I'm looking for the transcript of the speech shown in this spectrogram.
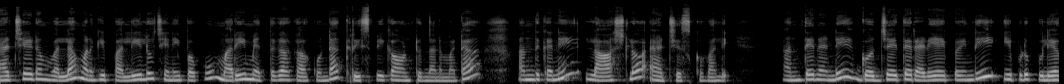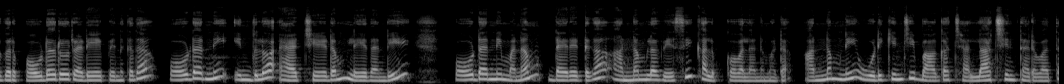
యాడ్ చేయడం వల్ల మనకి పల్లీలు శనగపప్పు మరీ మెత్తగా కాకుండా క్రిస్పీగా ఉంటుందన్నమాట. అందుకని లాస్ట్లో యాడ్ చేసుకోవాలి. అంతేనండి. గొజ్జు అయితే రెడీ అయిపోయింది. ఇప్పుడు పులియోగర పౌడరు రెడీ అయిపోయింది కదా పౌడర్ని ఇందులో యాడ్ చేయడం లేదండి. పౌడర్ని మనం డైరెక్ట్గా అన్నంలో వేసి కలుపుకోవాలన్నమాట. అన్నంని ఉడికించి బాగా చల్లార్చిన తర్వాత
